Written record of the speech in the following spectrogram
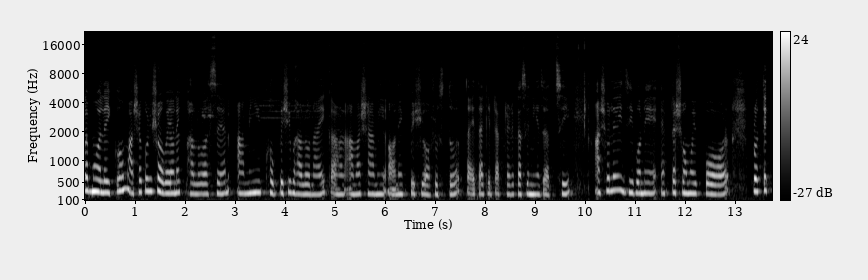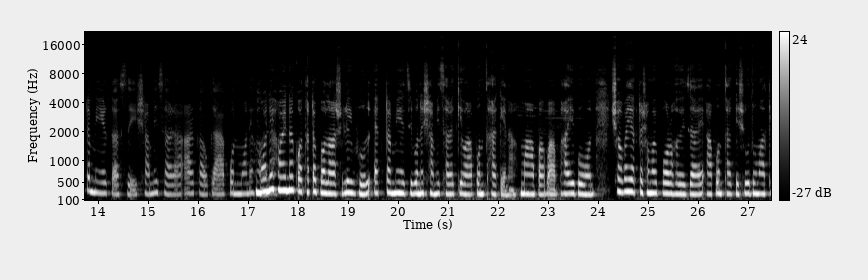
আসসালামু আলাইকুম। আশা করি সবাই অনেক ভালো আছেন। আমি খুব বেশি ভালো নাই কারণ আমার স্বামী অনেক বেশি অসুস্থ তাই তাকে ডাক্তারের কাছে নিয়ে যাচ্ছি। আসলেই জীবনে একটা সময় পর প্রত্যেকটা মেয়ের কাছেই স্বামী ছাড়া আর কাউকে আপন মনে মনে হয় না কথাটা বলা আসলেই ভুল। একটা মেয়ের জীবনে স্বামী ছাড়া কেউ আপন থাকে না। মা বাবা ভাই বোন সবাই একটা সময় পর হয়ে যায়। আপন থাকে শুধুমাত্র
